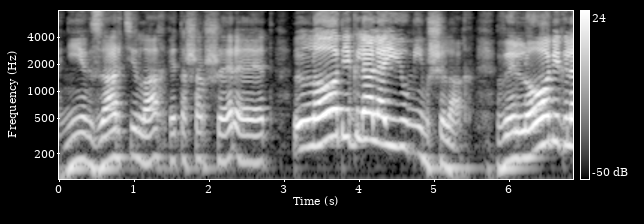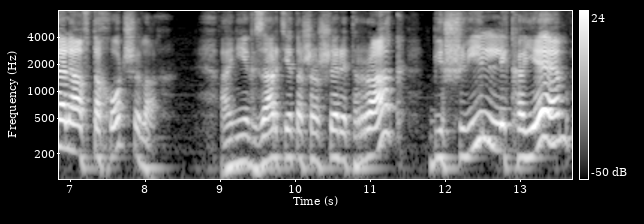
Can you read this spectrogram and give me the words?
אני החזרתי לך את השרשרת לא ולא בגלל ההבטחות שלך. אני החזרתי את השרשרת רק בשביל לקיים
